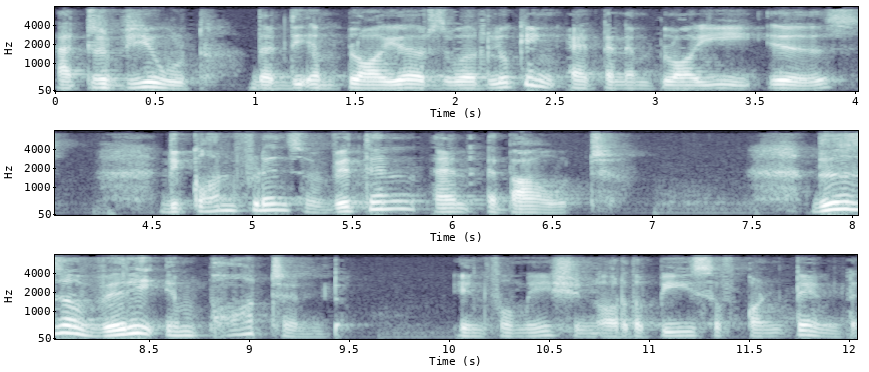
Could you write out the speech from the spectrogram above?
attribute that the employers were looking at an employee is the confidence within and about. This is a very important information or the piece of content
